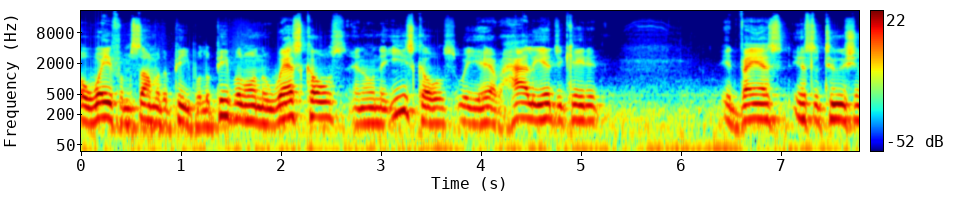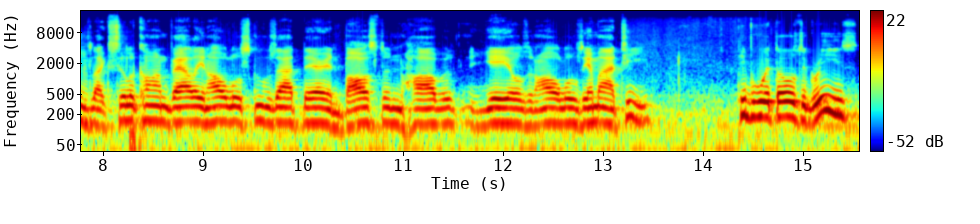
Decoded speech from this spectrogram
away from some of the people. The people on the West Coast and on the East Coast, where you have highly educated, advanced institutions like Silicon Valley and all those schools out there in Boston, Harvard, Yale's, and all those MIT, people with those degrees,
